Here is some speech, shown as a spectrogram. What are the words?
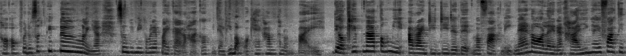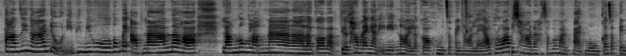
ขอออกไปดูสักนิดนึงอะไรเงี้ยซึ่งพี่มีก็ไม่ได้ไปไกลหรอกค่ะก็อย่างที่บอกว่าแค่ข้ามถนนไป เดี๋ยวคลิปหน้าต้องมีอะไรดีๆเด็ดๆมาฝากกันอีกแน่นอนเลยนะคะ ยังไงฝากติดตามด้วยนะ เดี๋ยววันนี้พี่มีคงต้องไปอาบน้ำนะคะล้างนงล้างหน้านะแล้วก็แบบเดี๋ยวทำรายงานอีกนิดหน่อยแล้วก็คงจะไปนอนแล้ว เพราะว่าพี่เช้านะคะสักประมาณ8ปดโมงก็จะเป็น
